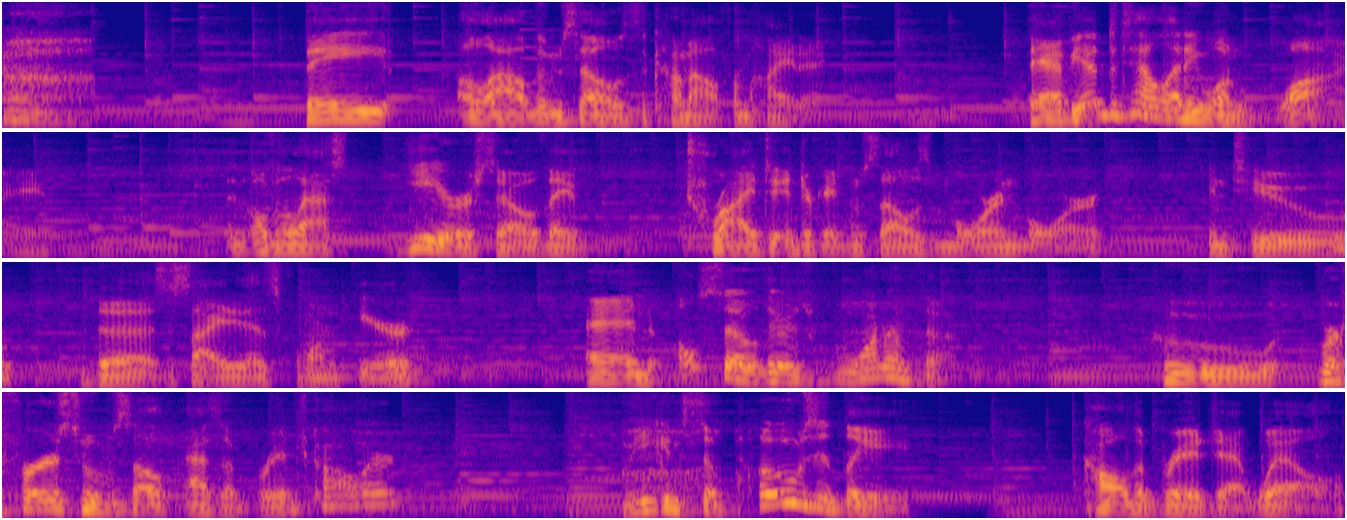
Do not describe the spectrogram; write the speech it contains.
they allow themselves to come out from hiding. They have yet to tell anyone why. And over the last year or so, they've tried to integrate themselves more and more into the society that's formed here. And also, there's one of them who refers to himself as a bridge caller. He can supposedly call the bridge at will.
